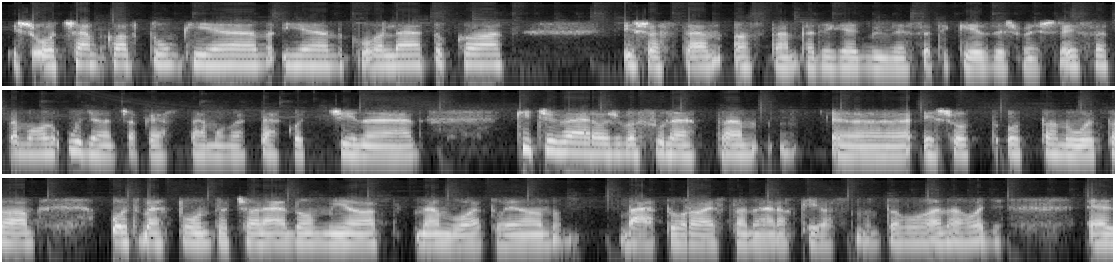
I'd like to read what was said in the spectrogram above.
és ott sem kaptunk ilyen, ilyen korlátokat, és aztán, aztán pedig egy művészeti képzésben is részt vettem, ahol ugyancsak ezt támogatták, hogy csináld. Kicsi városba születtem, és ott, ott tanultam, ott meg pont a családom miatt nem volt olyan bátor rajztanár, aki azt mondta volna, hogy ez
